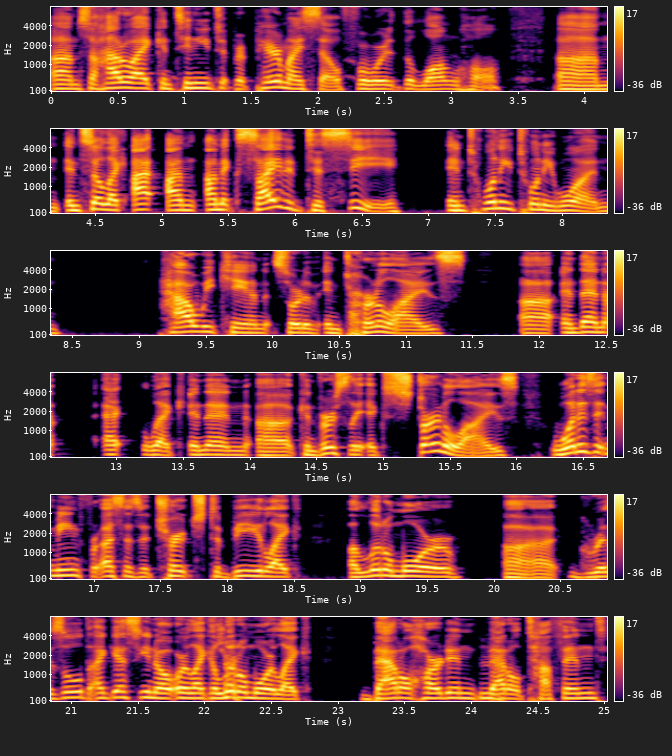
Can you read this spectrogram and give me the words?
Um, so how do i continue to prepare myself for the long haul? Um, and so like I, i'm i'm excited to see in 2021 how we can sort of internalize uh, and then like and then uh, conversely externalize what does it mean for us as a church to be like a little more uh, grizzled i guess you know or like a little more like battle hardened, Mm. battle toughened.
